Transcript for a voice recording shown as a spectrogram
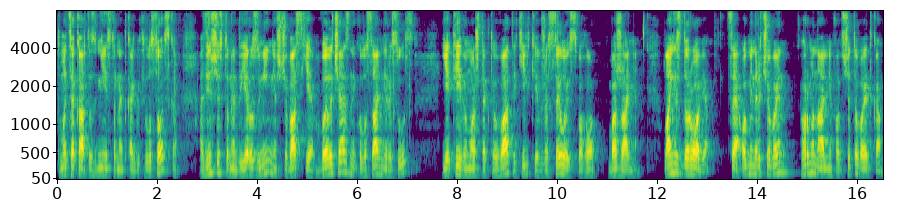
Тому ця карта з однієї сторони така якби філософська, а з іншої сторони дає розуміння, що у вас є величезний колосальний ресурс, який ви можете активувати тільки вже силою свого бажання. В плані здоров'я це обмін речовин, гормональний фон, щитовидка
